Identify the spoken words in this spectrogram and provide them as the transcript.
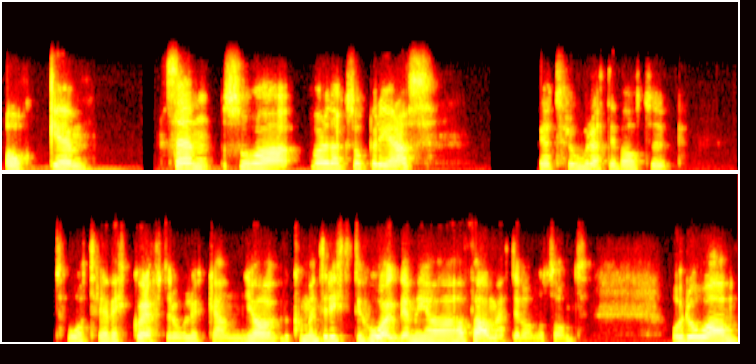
och um, sen så var det dags att opereras. Jag tror att det var typ två, tre veckor efter olyckan. Jag kommer inte riktigt ihåg det men jag har för mig att det var något sånt. Och då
